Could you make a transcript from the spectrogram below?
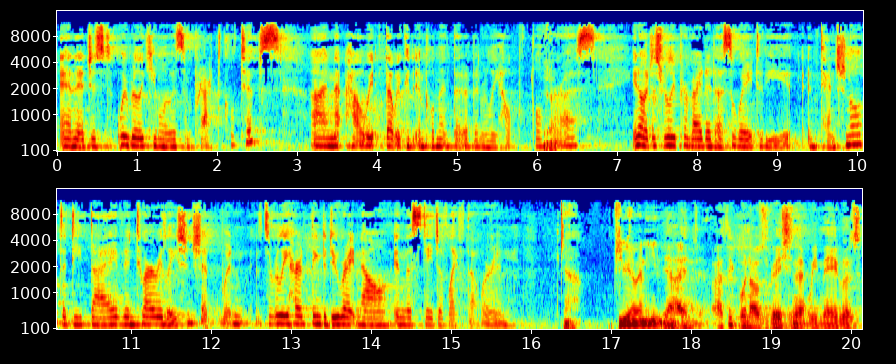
and it just, we really came away with some practical tips on how we, that we could implement that have been really helpful Yeah. for us you know, it just really provided us a way to be intentional, to deep dive into our relationship when it's a really hard thing to do right now in the stage of life that we're in. Yeah. Do you have any? Yeah, and I think one observation that we made was,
